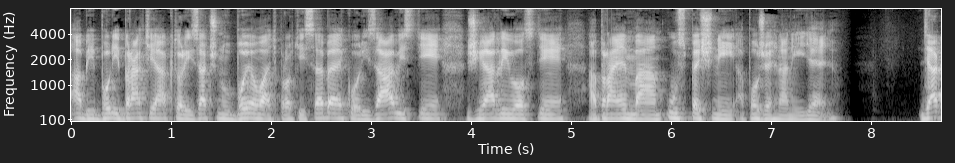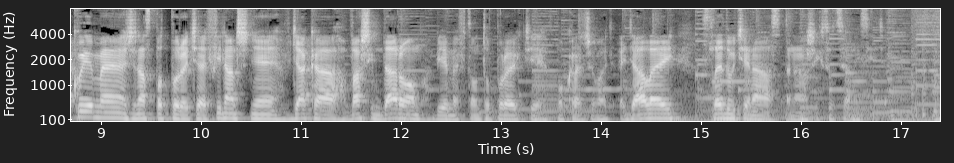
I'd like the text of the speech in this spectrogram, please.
aby boli bratia, ktorí začnú bojovať proti sebe kvôli závisti, žiarlivosti a prajem vám úspešný a požehnaný deň. Ďakujeme, že nás podporujete aj finančne. Vďaka vašim darom vieme v tomto projekte pokračovať aj ďalej. Sledujte nás na našich sociálnych sieťach.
